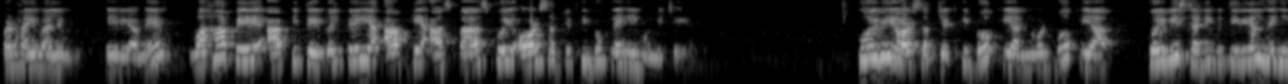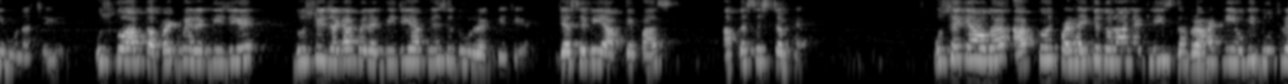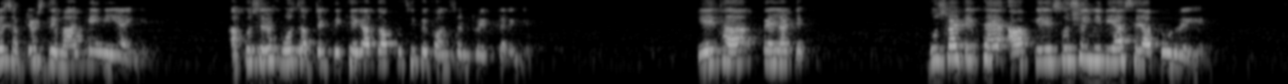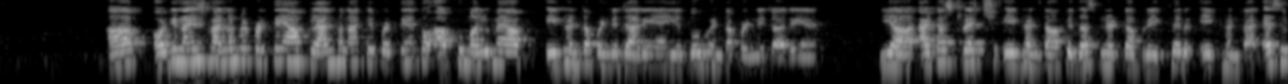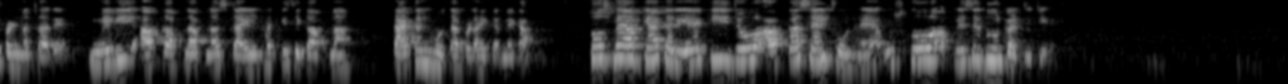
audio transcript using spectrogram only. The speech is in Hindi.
पढ़ाई वाले एरिया में, वहाँ पे आपकी टेबल पे या आपके आसपास कोई और सब्जेक्ट की बुक नहीं होनी चाहिए। कोई भी और सब्जेक्ट की बुक या नोटबुक या कोई भी स्टडी मटेरियल नहीं होना चाहिए। उसको आप कपट में रख दीजिए दूसरी जगह पे रख दीजिए, अपने से दूर रख दीजिए। जैसे भी आपके पास, आपका सिस्टम है। उससे क्या होगा, आपको पढ़ाई के दौरान एटलीस्ट घबराहट नहीं होगी, दूसरे सब्जेक्ट्स दिमाग में नहीं आएँगे। आपको सिर्फ़ वो सब्जेक्ट दिखेगा तो आप उसी पे कंसंट्रेट करेंगे। ये था पहला टिप दूसरा टिप है, आपके सोशल मीडिया से आप दूर रहिए। आप ऑर्गेनाइज मैनर में पढ़ते हैं, आप प्लान बना के पढ़ते हैं तो आपको मालूम है आप एक घंटा पढ़ने जा रहे हैं या दो घंटा पढ़ने जा रहे हैं, या एट अ स्ट्रेच एक घंटा, फिर दस मिनट का ब्रेक फिर एक घंटा, ऐसे पढ़ना चाह रहे हैं। मे बी आपका अपना अपना स्टाइल हर किसी का अपना पैटर्न होता है पढ़ाई करने का। तो उसमें आप क्या करिए कि जो आपका सेल फ़ोन है, उसको अपने से दूर कर दीजिए।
